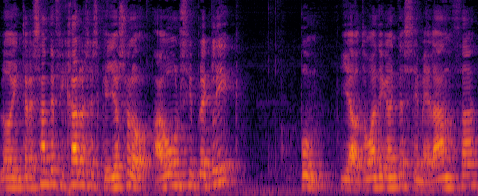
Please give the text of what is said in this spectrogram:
Lo interesante, fijaros, es que yo solo hago un simple clic, ¡pum! y automáticamente se me lanza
